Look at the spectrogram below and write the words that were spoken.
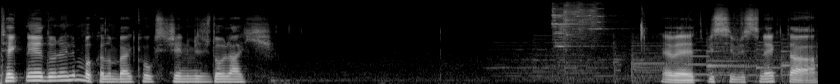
Tekneye dönelim bakalım belki oksijenimiz dolay. Evet bir sivrisinek daha.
